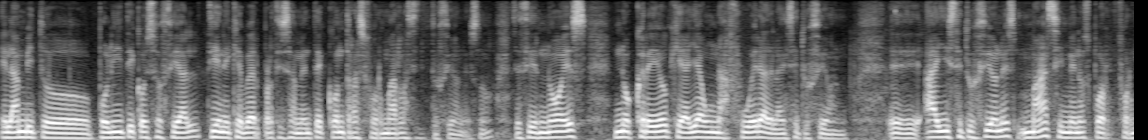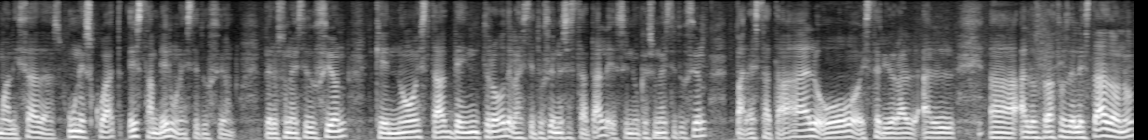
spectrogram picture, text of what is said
el, ámbito político y social tiene que ver precisamente con transformar las instituciones. ¿no? Es decir, no, es, no creo que haya una fuera de la institución. Eh, hay instituciones más y menos por formalizadas. Un squad es también una institución, pero es una institución que no está dentro de las instituciones estatales, sino que es una institución paraestatal o exterior al, al, a, a, los brazos del Estado. ¿no?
